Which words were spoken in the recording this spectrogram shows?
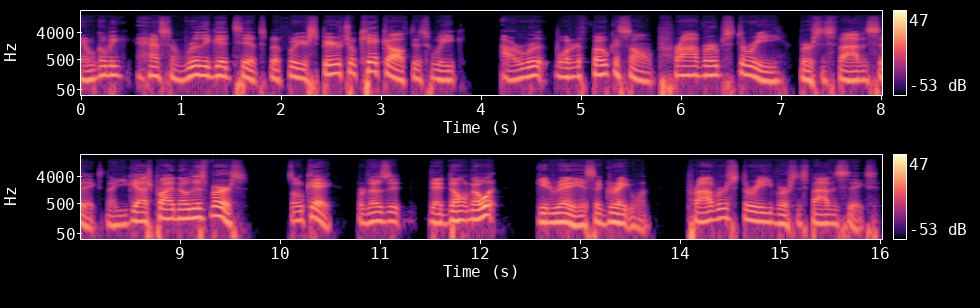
And we're going to have some really good tips. But for your spiritual kickoff this week, I re- wanted to focus on Proverbs 3, verses 5 and 6. Now, you guys probably know this verse. It's okay. For those that, that don't know it, get ready. It's a great one. Proverbs 3, verses 5 and 6.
